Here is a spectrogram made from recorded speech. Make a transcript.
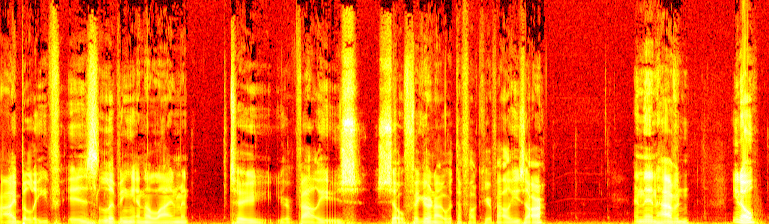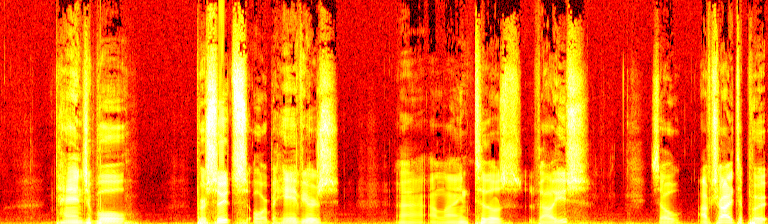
I believe is living in alignment to your values. So figuring out what the fuck your values are, and then having, you know, tangible pursuits or behaviors uh, aligned to those values. So I've tried to put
